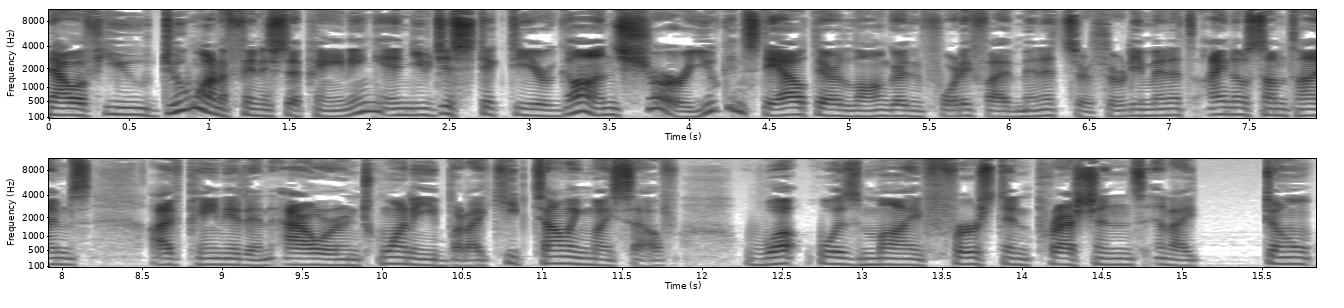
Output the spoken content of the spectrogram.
Now, if you do want to finish the painting and you just stick to your guns, sure, you can stay out there longer than 45 minutes or 30 minutes. I know sometimes I've painted an hour and 20, but I keep telling myself what was my first impressions, and I don't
